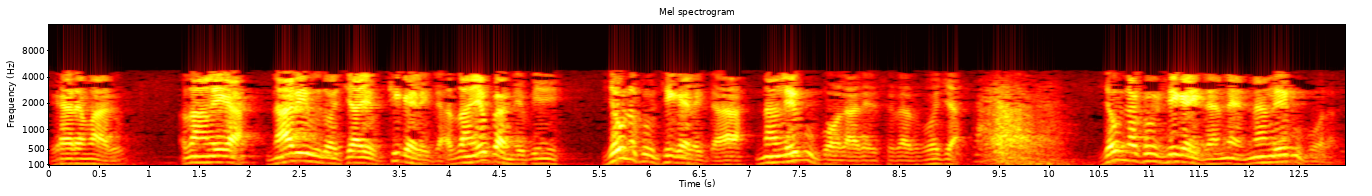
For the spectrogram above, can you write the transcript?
ဒကာဓမ္မတို့အတန်လေးကနာရီဟူသောကြားရုပ်ထိကြိုက်လိုက်တာအတန်ရုပ်ကနေပြီးရုပ်နှစ်ခုထိကြိုက်လိုက်တာနံလေးခုပေါ်လာတယ်ဆိုတာသဘောကျရုပ်နှစ်ခုထိကြိုက်တာနဲ့နံလေးခုပေါ်လာရု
